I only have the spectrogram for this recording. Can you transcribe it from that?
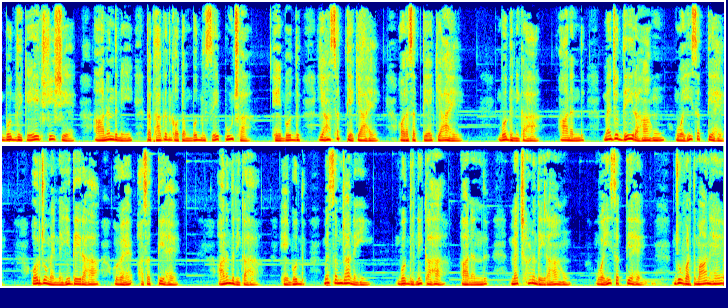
बुद्ध के एक शिष्य आनंद ने तथागत गौतम बुद्ध से पूछा, हे बुद्ध, यहाँ सत्य क्या है और असत्य क्या है? बुद्ध ने कहा, आनंद, मैं जो दे रहा हूँ, वही सत्य है और जो मैं नहीं दे रहा, वह असत्य है। आनंद ने कहा, हे बुद्ध, मैं समझा नहीं। बुद्ध ने कहा, आनंद, मैं क्षण दे रहा हूँ, वही सत्य है जो वर्तमान है,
